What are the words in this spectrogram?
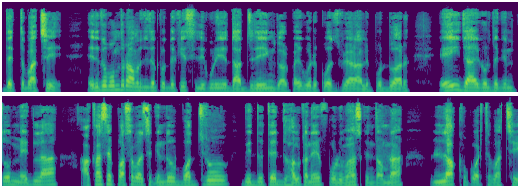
দেখতে পাচ্ছি। এদিকে বন্ধুরা, আমরা যদি একটু দেখি শিলিগুড়ি, দার্জিলিং, জলপাইগুড়ি, কোচবিহার, আলিপুরদুয়ার, এই জায়গাগুলোতে কিন্তু মেঘলা আকাশের পাশাপাশি কিন্তু বজ্র বিদ্যুতের ঝলকানের পূর্বাভাস কিন্তু আমরা লক্ষ্য করতে পারছি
